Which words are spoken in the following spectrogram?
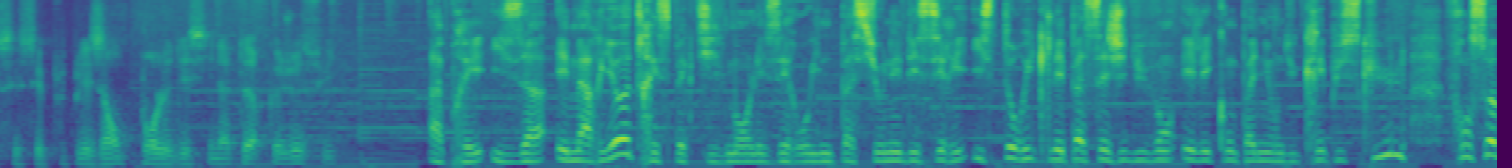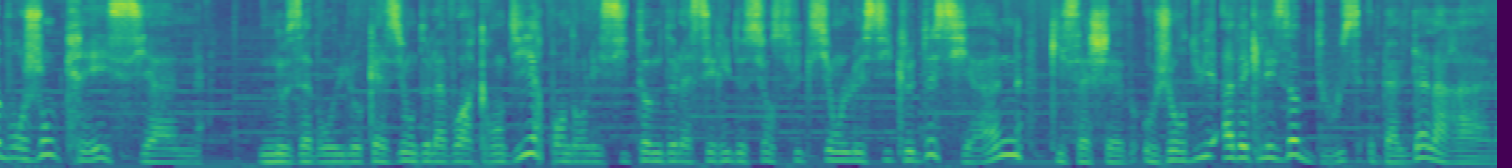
c'est plus plaisant pour le dessinateur que je suis. Après Isa et Mariotte, respectivement les héroïnes passionnées des séries historiques Les Passagers du Vent et Les Compagnons du Crépuscule, François Bourgeon crée Siane. Nous avons eu l'occasion de la voir grandir pendant les six tomes de la série de science-fiction Le cycle de Sian, qui s'achève aujourd'hui avec les Obdous d'Aldalaran.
